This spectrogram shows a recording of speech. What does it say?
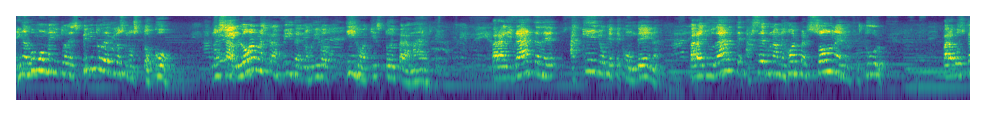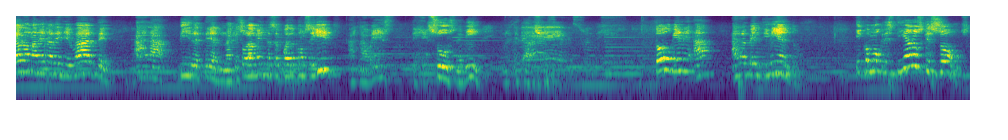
en algún momento el Espíritu de Dios nos tocó, nos habló a nuestras vidas y nos dijo, hijo, aquí estoy para amarte, para librarte de aquello que te condena, para ayudarte a ser una mejor persona en el futuro, para buscar la manera de llevarte a la vida eterna que solamente se puede conseguir a través de Jesús, de mí, en este caso. Todo viene a arrepentimiento. Y como cristianos que somos,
